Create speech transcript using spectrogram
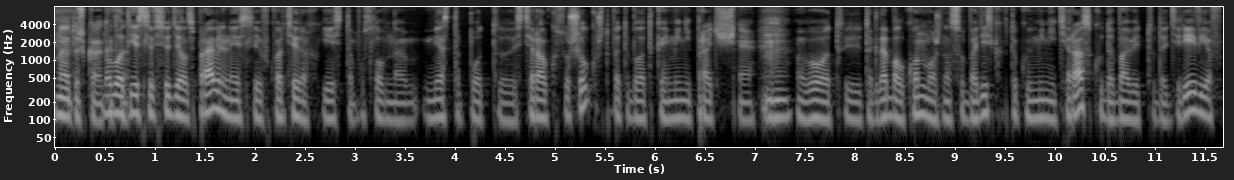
Ну это ж как? Ну это? вот, если все делать правильно, если в квартирах есть там условно место под э, стиралку-сушилку, чтобы это была такая мини-прачечная, Мгм. вот, и тогда балкон можно освободить как такую мини-терраску, добавить туда деревьев,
